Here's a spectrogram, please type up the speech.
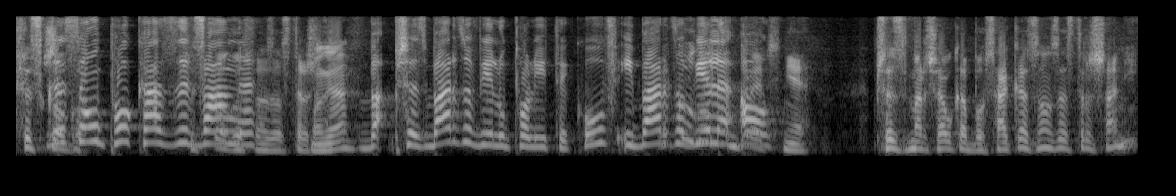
Przez kogo? że są Przez kogo pokazywane są zastraszeni? Mogę? ba- przez bardzo wielu polityków i bardzo Kogo wiele osób. konkretnie? Przez marszałka Bosaka są zastraszani?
